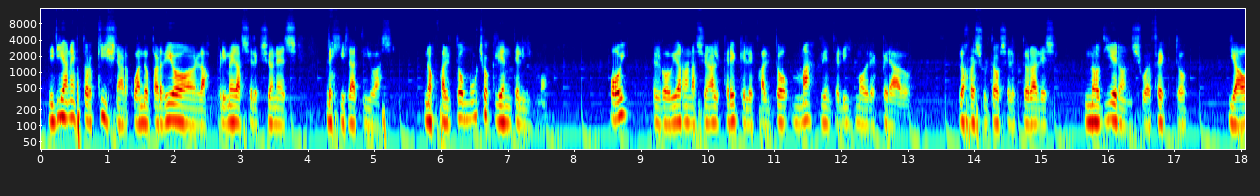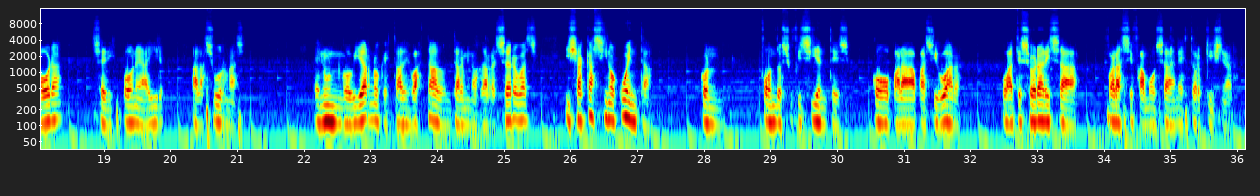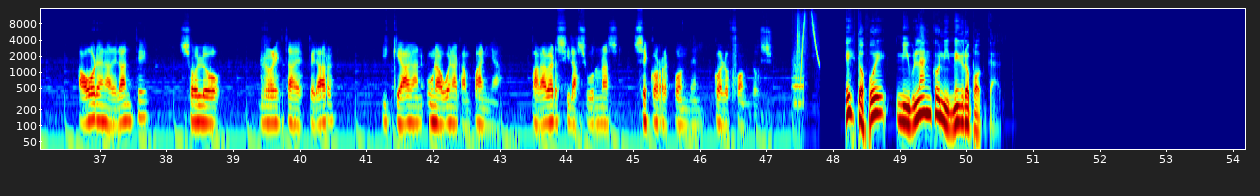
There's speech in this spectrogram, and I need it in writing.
Diría Néstor Kirchner cuando perdió las primeras elecciones legislativas, nos faltó mucho clientelismo. Hoy el gobierno nacional cree que le faltó más clientelismo del esperado. Los resultados electorales no dieron su efecto y ahora se dispone a ir a las urnas en un gobierno que está devastado en términos de reservas y ya casi no cuenta con fondos suficientes como para apaciguar o atesorar esa frase famosa de Néstor Kirchner. Ahora en adelante solo resta esperar y que hagan una buena campaña para ver si las urnas se corresponden con los fondos. Esto fue Ni Blanco ni Negro Podcast.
